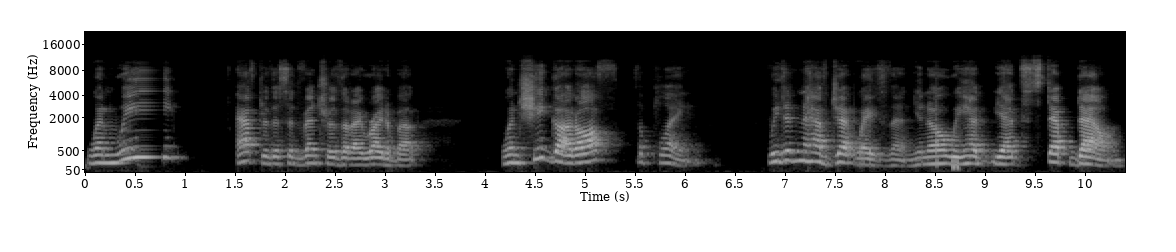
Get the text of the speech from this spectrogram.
when we, after this adventure that I write about, when she got off the plane, we didn't have jetways then, you know, we had, you had to step down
